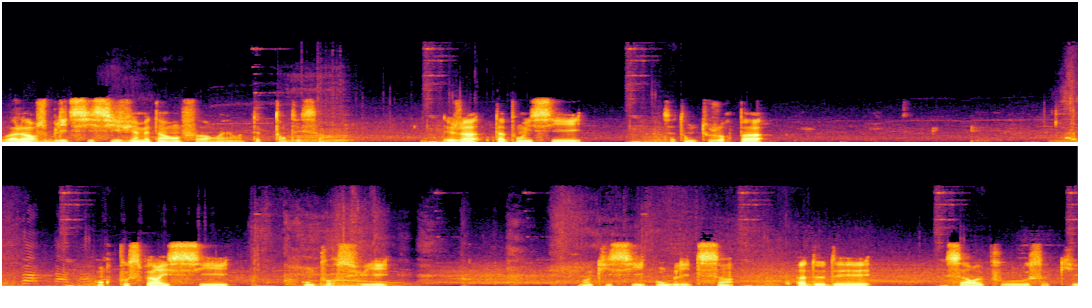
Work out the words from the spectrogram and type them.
Ou alors je blitz ici, je viens mettre un renfort, on va peut-être tenter ça. Déjà tapons ici, ça tombe toujours pas. On repousse par ici, on poursuit. Donc ici on blitz à 2D, ça repousse, ok,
